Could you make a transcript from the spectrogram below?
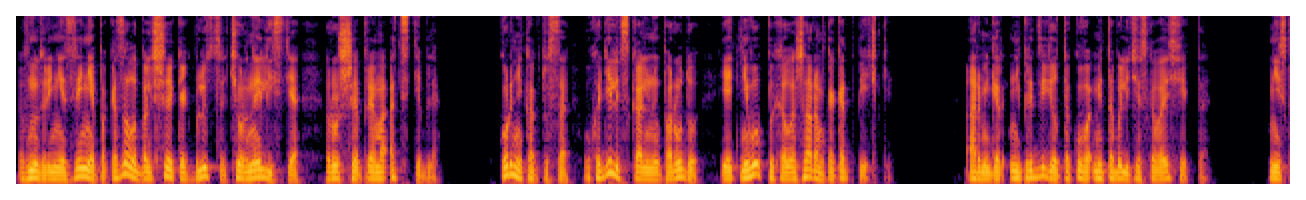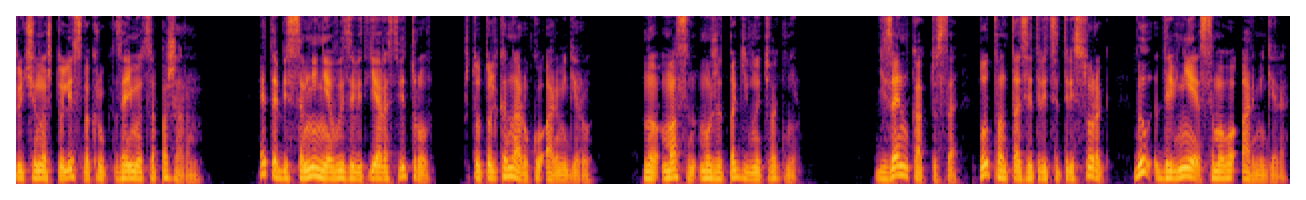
Внутреннее зрение показало большие, как блюдца, черные листья, росшие прямо от стебля. Корни кактуса уходили в скальную породу, и от него пыхало жаром, как от печки. Армигер не предвидел такого метаболического эффекта. Не исключено, что лес вокруг займется пожаром. Это без сомнения вызовет ярость ветров, что только на руку Армигеру. Но Массен может погибнуть в огне. Дизайн кактуса, плод фантазии 3340, был древнее самого Армигера.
